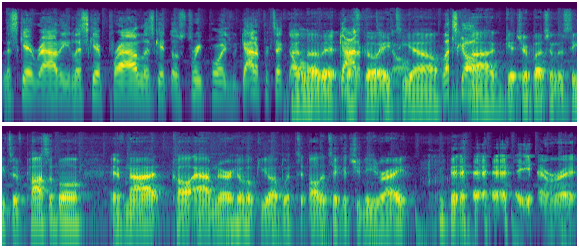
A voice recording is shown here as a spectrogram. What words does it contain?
Let's get rowdy. Let's get proud. Let's get those three points. We gotta protect the I home. love it. gotta Let's go protect the home. ATL. Let's go. Uh, get your butts in the seats if possible. If not, call Abner. He'll hook you up with t- all the tickets you need. Right? yeah, right.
